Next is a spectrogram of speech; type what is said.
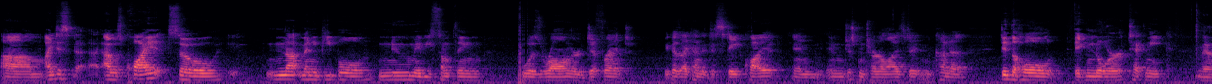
Um, I just I was quiet, so not many people knew maybe something was wrong or different because I kind of just stayed quiet and, and just internalized it and kind of did the whole ignore technique, Yeah.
